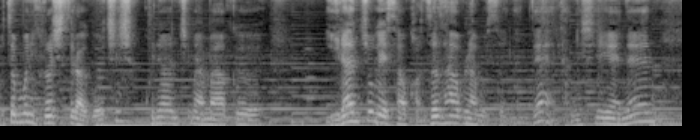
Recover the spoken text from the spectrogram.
어떤 분이 그러시더라고요. 79년쯤에 아마 그 이란 쪽에서 건설 사업을 하고 있었는데 당시에는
